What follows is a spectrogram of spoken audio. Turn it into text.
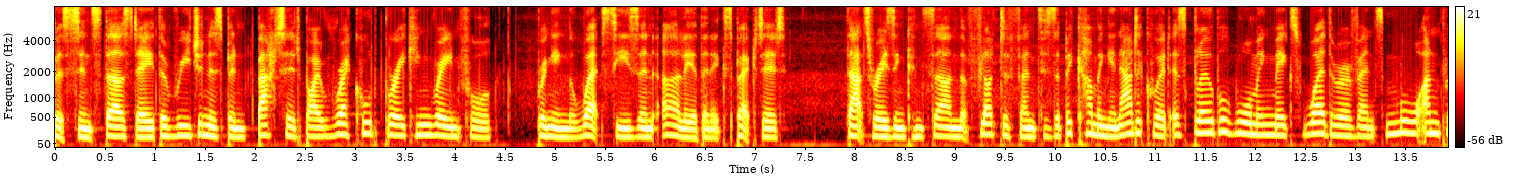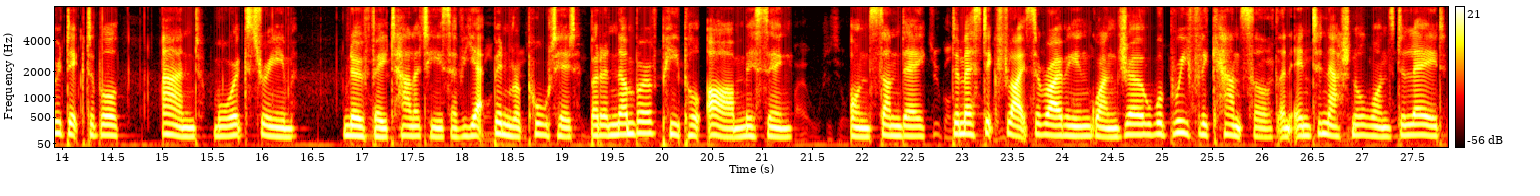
But since Thursday, the region has been battered by record breaking rainfall, bringing the wet season earlier than expected. That's raising concern that flood defences are becoming inadequate as global warming makes weather events more unpredictable and more extreme. No fatalities have yet been reported, but a number of people are missing. On Sunday, domestic flights arriving in Guangzhou were briefly cancelled and international ones delayed.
